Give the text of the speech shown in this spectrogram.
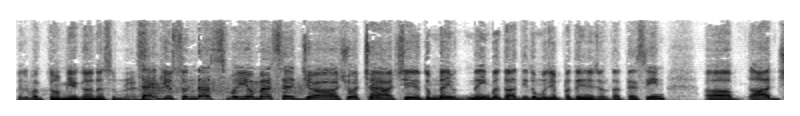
फिल वक्त तो हम ये गाना सुन रहे हैं। Thank you Sundar for your message show अच्छा है आज तुम नहीं नहीं बताती तो मुझे पता ही नहीं चलता। तहसीन uh, आज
